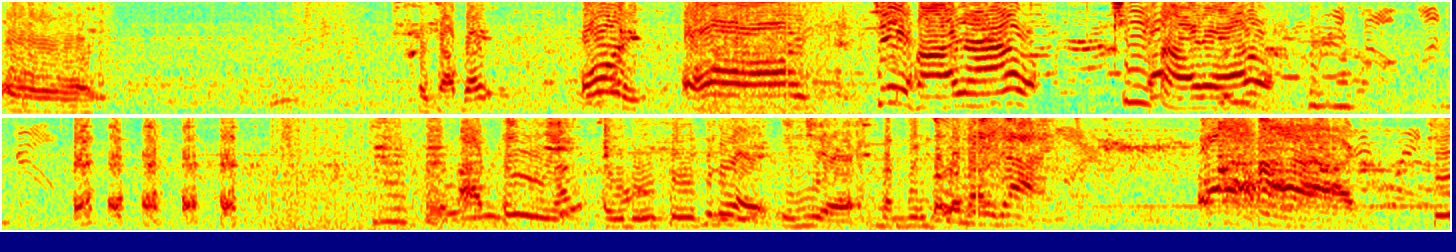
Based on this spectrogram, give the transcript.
โอ้ยขยับไว้ โอ้ย โอ้ยชี้หายแล้ว ชี้หายแล้วอาร์ตี้ไอ้ดีซีที่ด้วยไอ้เหี้ยมันยิงก็แต่ละนัไม่ดได้ว้ายชี้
